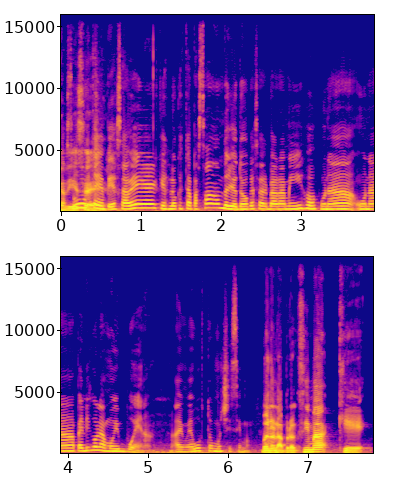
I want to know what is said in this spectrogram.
porque se asusta dice- empieza a ver qué es lo que está pasando. Yo tengo que salvar a mi hijo. Una, una película muy buena. A mí me gustó muchísimo. Bueno, la próxima que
